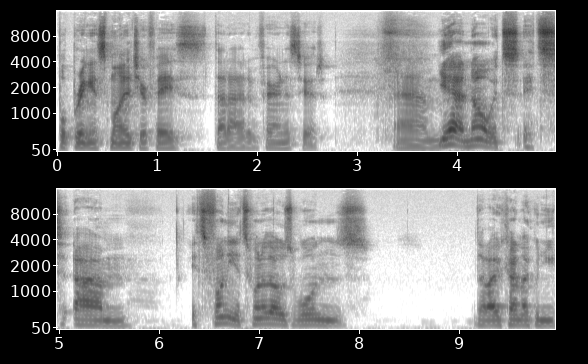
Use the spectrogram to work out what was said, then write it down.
but bring a smile to your face. That ad, in fairness to it. Um, Yeah, no, it's it's um, it's funny. It's one of those ones that I kind of like when you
